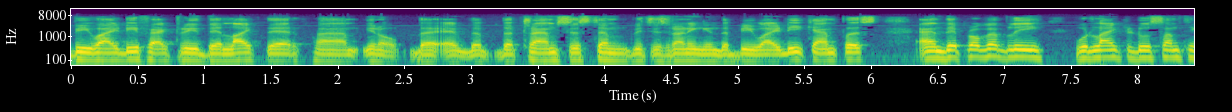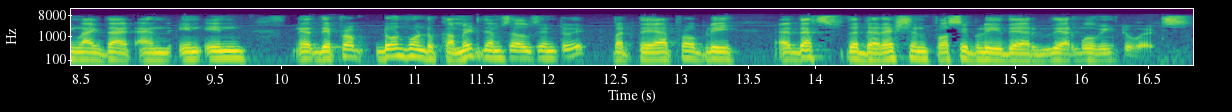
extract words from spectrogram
BYD factory. They like their, um, you know, the, the, the tram system which is running in the BYD campus, and they probably would like to do something like that. And in in uh, they prob- don't want to commit themselves into it, but they are probably uh, that's the direction possibly they are they are moving towards.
